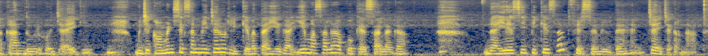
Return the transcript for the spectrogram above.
थकान दूर हो जाएगी। मुझे कमेंट सेक्शन में ज़रूर लिख के बताइएगा, ये मसाला आपको कैसा लगा। नई रेसिपी के साथ फिर से मिलते हैं। जय जगन्नाथ।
